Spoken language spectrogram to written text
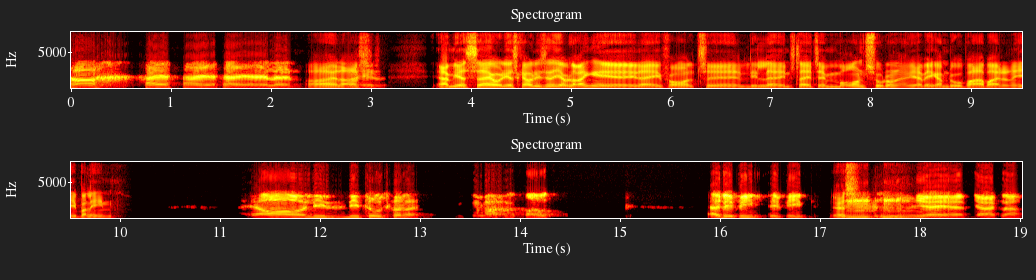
Nå, Hej, hej, hej, Allan. Hej, Lars. Helvede. Jamen, jeg, sagde jo, jeg skrev lige til, at jeg vil ringe øh, i dag i forhold til en lille indslag til morgensutterne. Jeg ved ikke, om du er på arbejde nede i Berlin. Åh, lige, lige to sekunder. Det var så travlt. Ja, det er fint, det er fint. Yes. ja, ja, jeg er klar.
